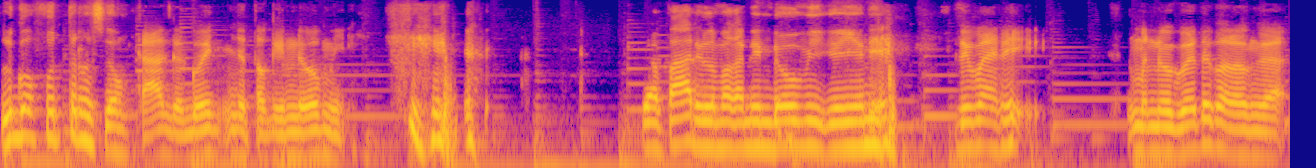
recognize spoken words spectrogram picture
Lu go food terus dong. kagak gue nyetok indomie Tiap hari lu makan Indomie kayaknya nih. Cuma nih menu gue tuh kalau nggak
